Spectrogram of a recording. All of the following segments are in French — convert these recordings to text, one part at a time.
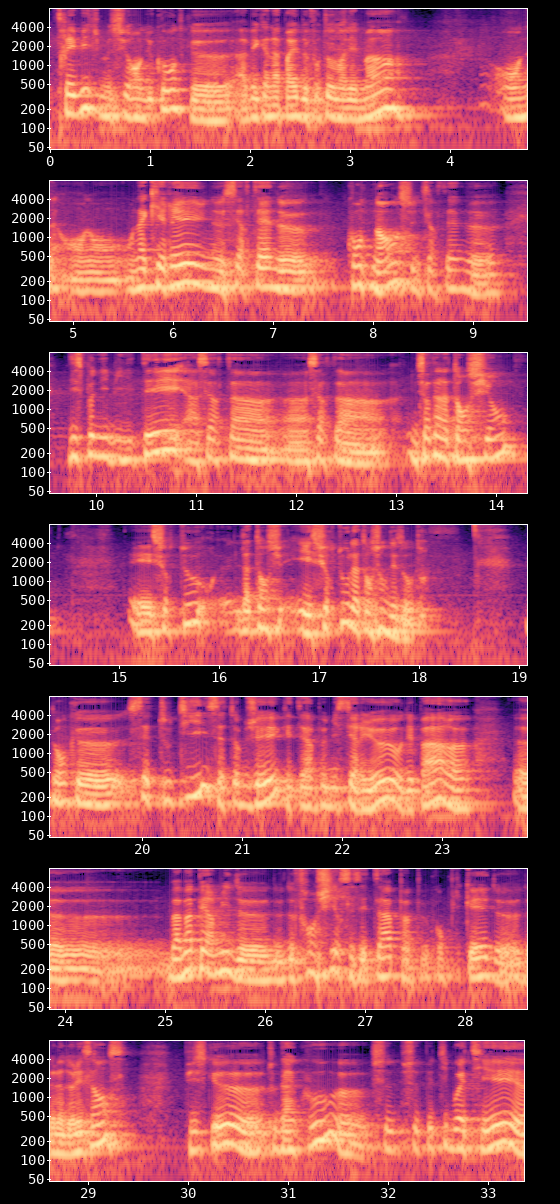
très vite, je me suis rendu compte qu'avec un appareil de photo dans les mains, on, on, on, acquérait une certaine contenance, une certaine disponibilité, un certain, un certain, une certaine attention et surtout l'attention et surtout l'attention des autres. Donc euh, cet outil, cet objet qui était un peu mystérieux au départ, euh, euh bah, m'a permis de, de, de, franchir ces étapes un peu compliquées de, de l'adolescence, puisque tout d'un coup, ce, ce, petit boîtier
